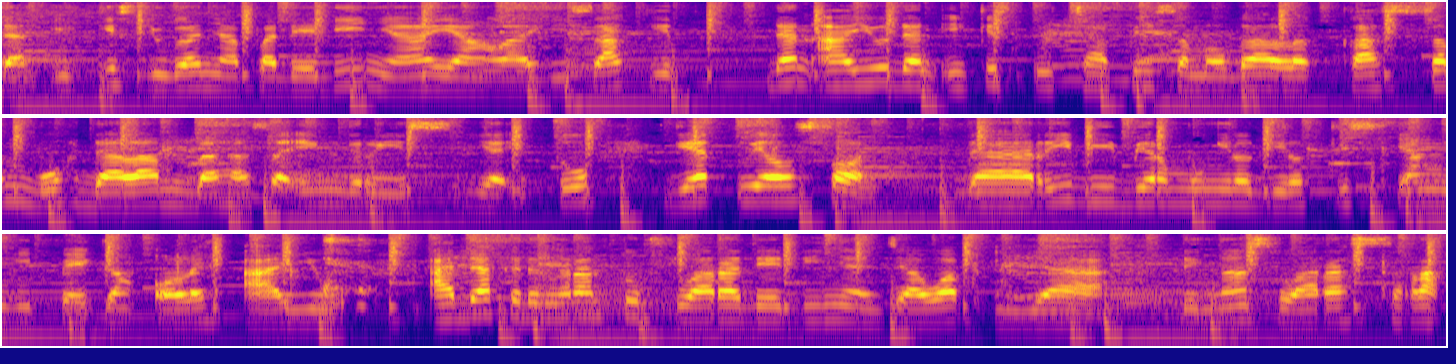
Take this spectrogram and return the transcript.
dan Ikis juga nyapa dedinya yang lagi sakit dan Ayu dan Ikis ucapin semoga lekas sembuh dalam bahasa Inggris yaitu Get Wilson dari bibir mungil Bilkis yang dipegang oleh Ayu. Ada kedengeran tuh suara dedinya jawab iya dengan suara serak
